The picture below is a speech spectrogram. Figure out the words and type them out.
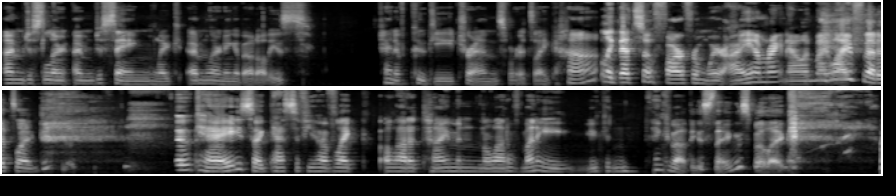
i'm just learn i'm just saying like i'm learning about all these kind of kooky trends where it's like, huh? Like that's so far from where I am right now in my life that it's like okay, so I guess if you have like a lot of time and a lot of money, you can think about these things, but like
